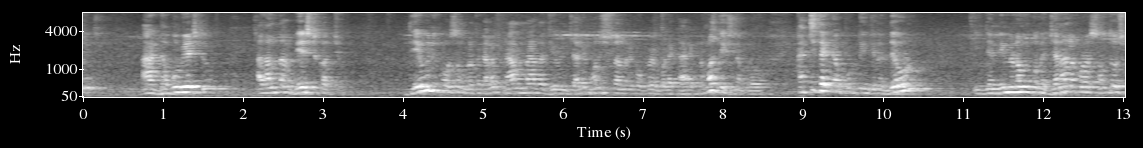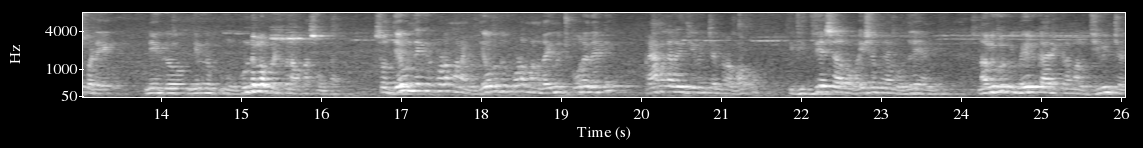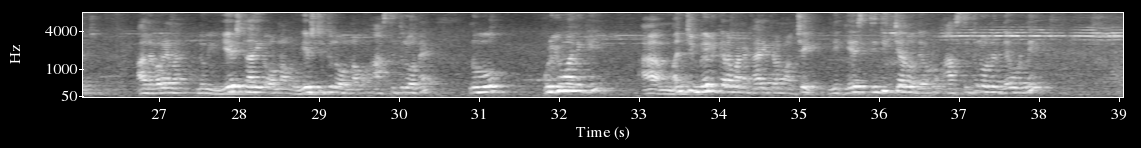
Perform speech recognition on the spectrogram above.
ఆ డబ్బు వేస్ట్ అదంతా వేస్ట్ ఖర్చు. దేవుని కోసం బ్రతకాలి ప్రాణం మీద జీవించాలి మనుషులందరికీ ఉపయోగపడే కార్యక్రమాలు చేసినప్పుడు ఖచ్చితంగా పుట్టించిన దేవుడు నిన్ను నమ్ముకున్న జనాలు కూడా సంతోషపడి నీకు నిన్ను గుండెల్లో పెట్టుకునే అవకాశం ఉంటుంది సో దేవుని దగ్గర కూడా మనకు దేవుడు కూడా మన దగ్గర నుంచి కోరేదేంటి? ప్రేమ కలిగి జీవించండి రా బాబు. ఈ విద్వేషాలు వైషమ్యాలు వదిలేయండి. నలుగురికి మేలు కార్యక్రమాలు జీవించండి. వాళ్ళు ఎవరైనా నువ్వు ఏ స్థాయిలో ఉన్నావు ఏ స్థితిలో ఉన్నావో ఆ స్థితిలోనే నువ్వు పురుగుమానికి ఆ మంచి మేలుకరమైన కార్యక్రమాలు చేయి. నీకు ఏ స్థితి ఇచ్చాడో దేవుడు ఆ స్థితిలోనే దేవుడిని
